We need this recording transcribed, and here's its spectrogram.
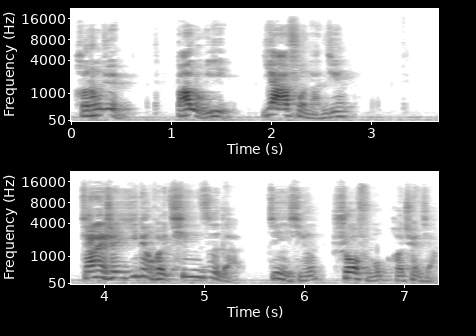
何成俊把鲁毅押赴南京，蒋介石一定会亲自的进行说服和劝降，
